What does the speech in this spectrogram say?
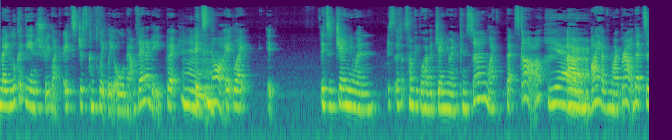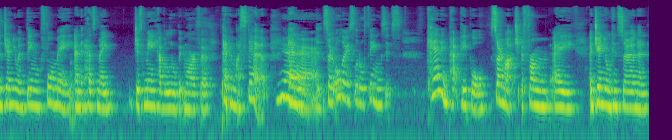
may look at the industry like it's just completely all about vanity, but it's not. It like it. It's a genuine. It's- Some people have a genuine concern, like that scar. yeah Um, I have my brow. That's a genuine thing for me, and it has made just me have a little bit more of a pep in my step. yeah And so all those little things, it's can impact people so much from a a genuine concern and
